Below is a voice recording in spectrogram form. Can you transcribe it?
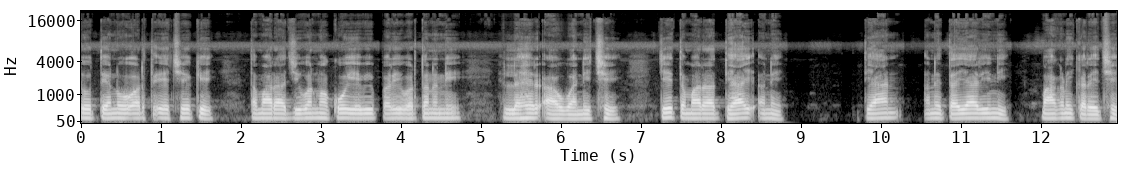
તો તેનો અર્થ એ છે કે તમારા જીવનમાં કોઈ એવી પરિવર્તનની લહેર આવવાની છે જે તમારા ધ્યાય અને ધ્યાન અને તૈયારીની માગણી કરે છે.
